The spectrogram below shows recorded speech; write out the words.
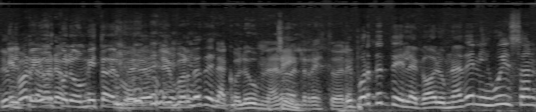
El importa, peor pero- columnista del mundo. Lo importante es la columna, Sí. no el resto de Lo la... importante de la columna, Dennis Wilson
